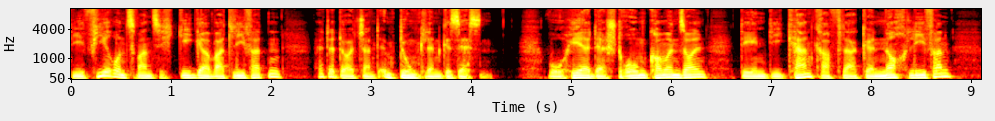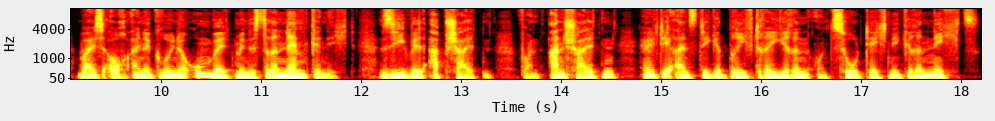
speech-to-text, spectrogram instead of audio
die 24 Gigawatt lieferten, hätte Deutschland im Dunklen gesessen. Woher der Strom kommen soll, den die Kernkraftwerke noch liefern, weiß auch eine grüne Umweltministerin Lemke nicht. Sie will abschalten. Von Anschalten hält die einstige Briefträgerin und Zootechnikerin nichts.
